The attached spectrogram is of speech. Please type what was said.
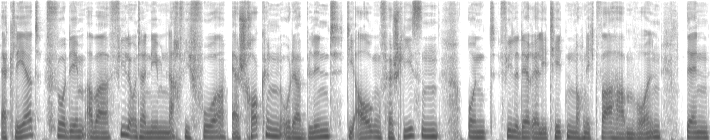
erklärt, vor dem aber viele Unternehmen nach wie vor erschrocken oder blind die Augen verschließen und viele der Realitäten noch nicht wahrhaben wollen. Denn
